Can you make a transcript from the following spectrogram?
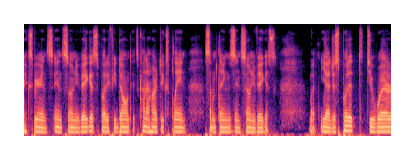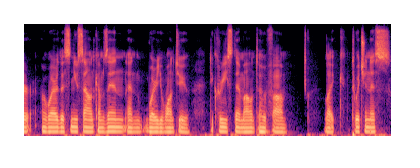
experience in Sony Vegas but if you don't it's kind of hard to explain some things in Sony Vegas. But yeah just put it to where where this new sound comes in and where you want to decrease the amount of um, like twitchiness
